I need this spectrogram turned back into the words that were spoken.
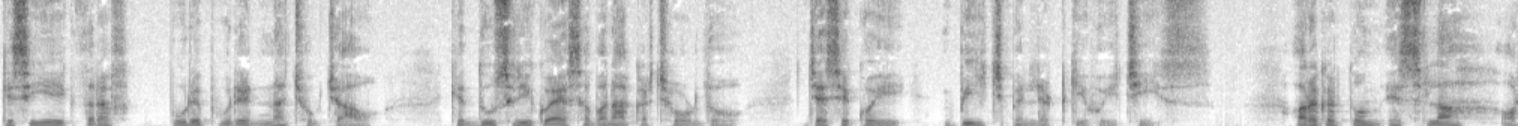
کسی ایک طرف پورے پورے نہ جھک جاؤ کہ دوسری کو ایسا بنا کر چھوڑ دو جیسے کوئی بیچ میں لٹکی ہوئی چیز۔ اور اگر تم اصلاح اور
